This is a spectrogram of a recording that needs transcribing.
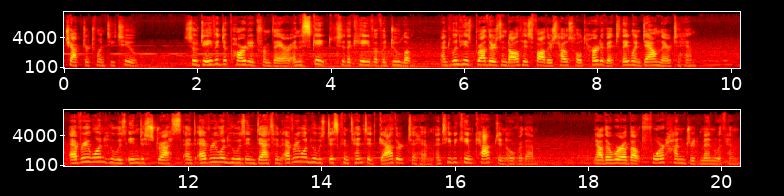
Chapter 22 So David departed from there and escaped to the cave of Adullam and when his brothers and all his father's household heard of it, they went down there to him. Everyone who was in distress, and everyone who was in debt, and everyone who was discontented gathered to him, and he became captain over them. Now there were about four hundred men with him.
